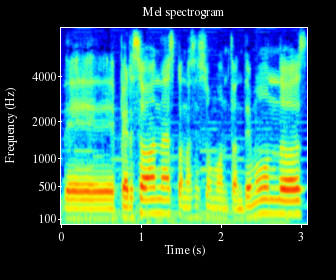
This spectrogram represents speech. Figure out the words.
de personas, conoces un montón de mundos,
